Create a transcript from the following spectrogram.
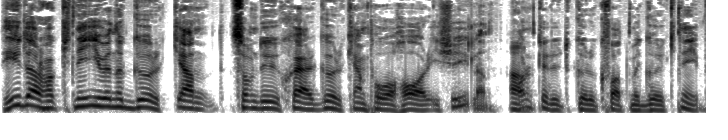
Det är ju där har kniven och gurkan som du skär gurkan på och har i kylen. Har inte du ett gurkfat med gurkkniv?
